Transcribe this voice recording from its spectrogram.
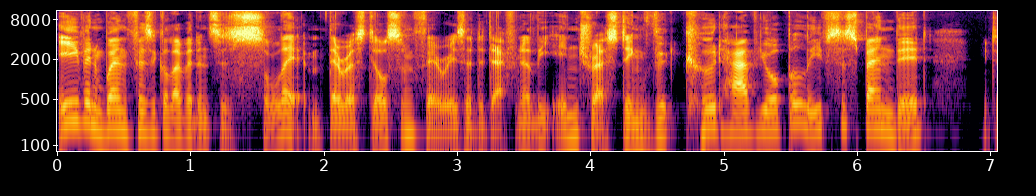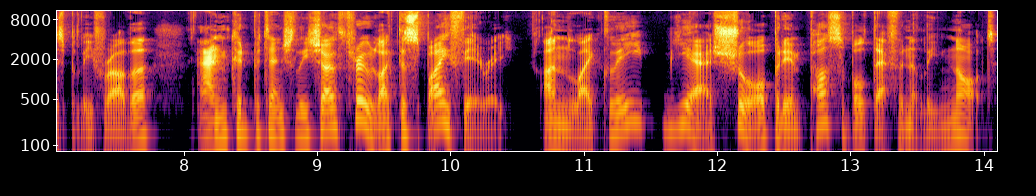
Even when physical evidence is slim, there are still some theories that are definitely interesting that could have your belief suspended your disbelief rather, and could potentially show through, like the spy theory. Unlikely? Yeah, sure, but impossible? Definitely not.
